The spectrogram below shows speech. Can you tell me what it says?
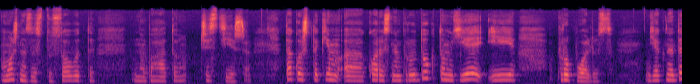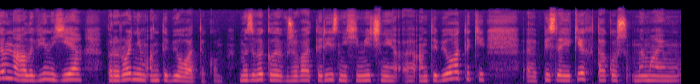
можна застосовувати набагато частіше. Також таким е, корисним продуктом є і прополюс. Як не дивно, але він є природнім антибіотиком. Ми звикли вживати різні хімічні е, антибіотики, е, після яких також ми маємо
